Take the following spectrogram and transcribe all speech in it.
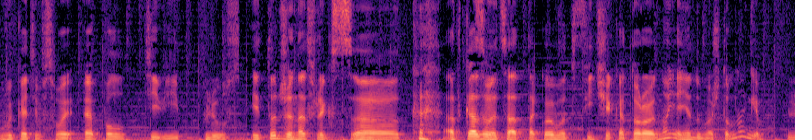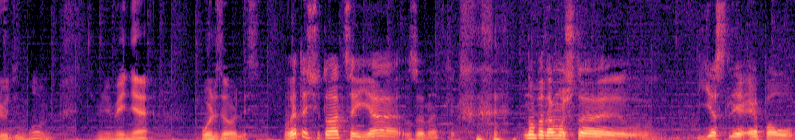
выкатив свой Apple TV+. И тут же Netflix э, отказывается от такой вот фичи, которую, ну, я не думаю, что многие люди, но, тем не менее, пользовались. В этой ситуации я за Netflix. Ну, потому что если Apple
